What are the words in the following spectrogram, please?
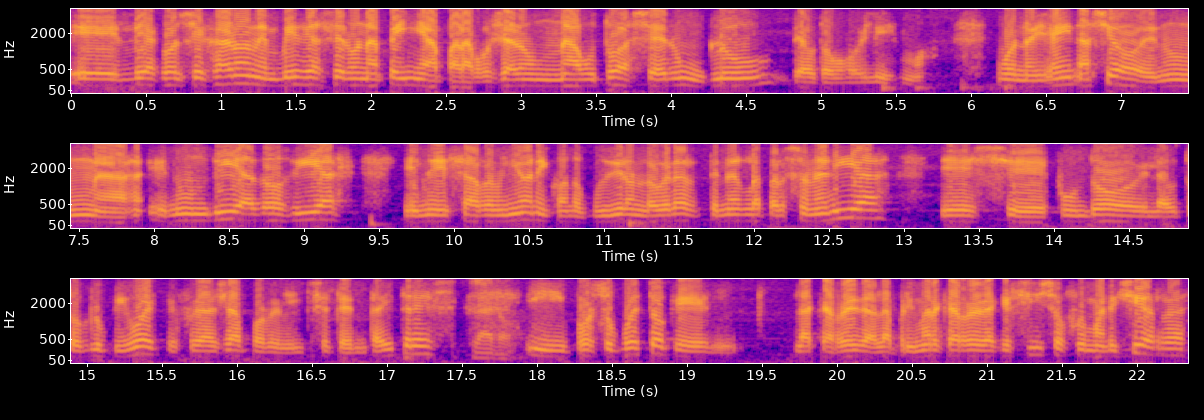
eh, le aconsejaron en vez de hacer una peña para apoyar un auto, hacer un club de automovilismo. Bueno, y ahí nació en, una, en un día, dos días, en esa reunión y cuando pudieron lograr tener la personería, eh, se fundó el Autoclub Pigüe, que fue allá por el 73. Claro. Y por supuesto que la carrera, la primera carrera que se hizo fue Marisierra,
